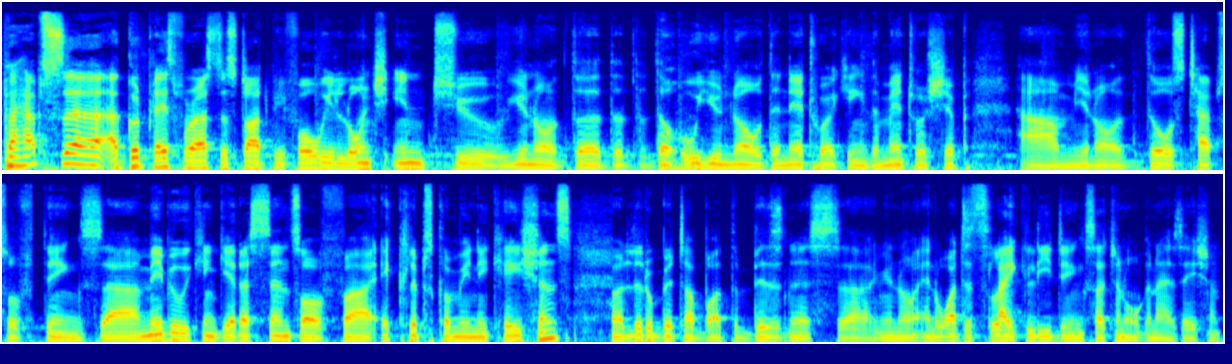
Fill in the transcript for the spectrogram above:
Perhaps uh, a good place for us to start before we launch into, you know, the the, the who you know, the networking, the mentorship, um, you know, those types of things. Uh, maybe we can get a sense of uh, Eclipse Communications, a little bit about the business, uh, you know, and what it's like leading such an organization.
